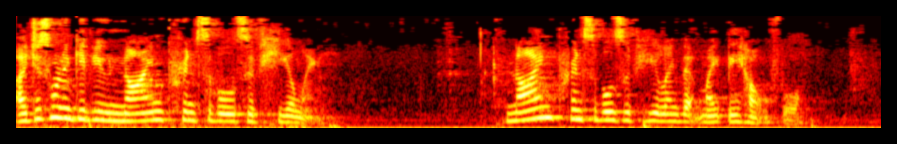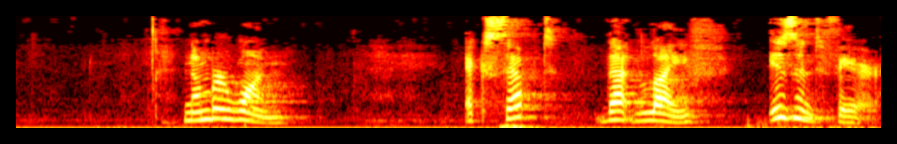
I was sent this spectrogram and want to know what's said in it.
I just want to give you nine principles of healing. Nine principles of healing that might be helpful. Number one, accept that life isn't fair.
